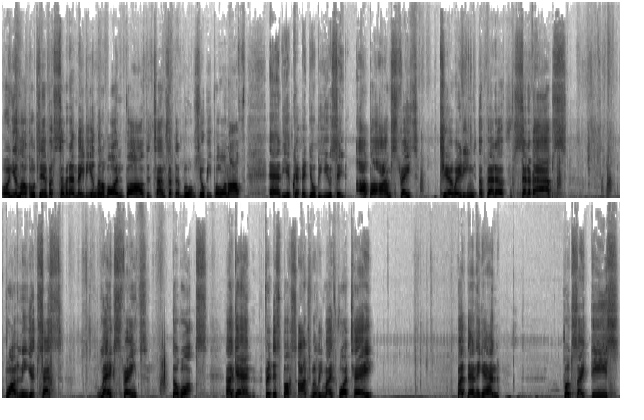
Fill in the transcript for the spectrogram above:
or in your local gym, but some of them may be a little more involved in terms of the moves you'll be pulling off and the equipment you'll be using. Upper arm strength, curating a better set of abs, broadening your chest, leg strength, the works. Again, fitness books aren't really my forte. But then again, books like these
